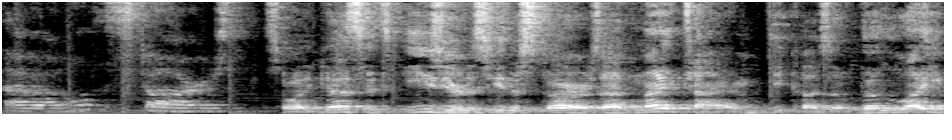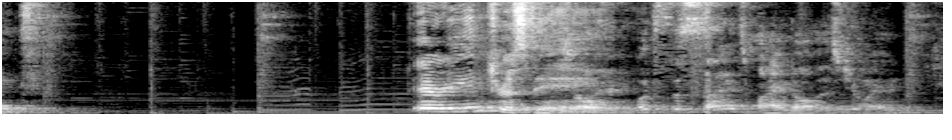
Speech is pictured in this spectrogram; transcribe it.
Yeah, all the stars. So I guess it's easier to see the stars at nighttime because of the light. Very interesting. So, what's the science behind all this, Joanne?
